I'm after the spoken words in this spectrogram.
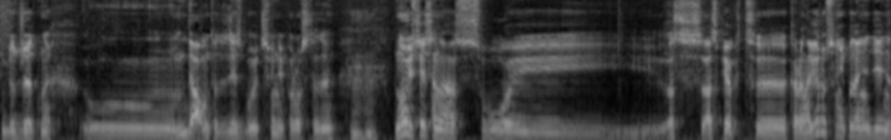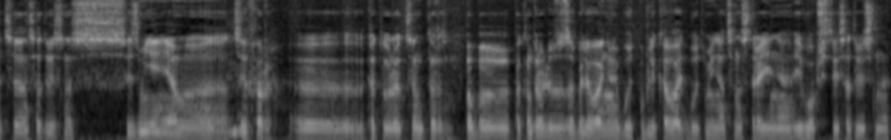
бюджетных. Да, вот это здесь будет все непросто, да. Угу. Ну, естественно, свой аспект э, коронавируса никуда не денется, соответственно, с изменением угу. цифр, которые Центр по, контролю за заболеваниями будет публиковать, будет меняться настроение и в обществе, и, соответственно,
